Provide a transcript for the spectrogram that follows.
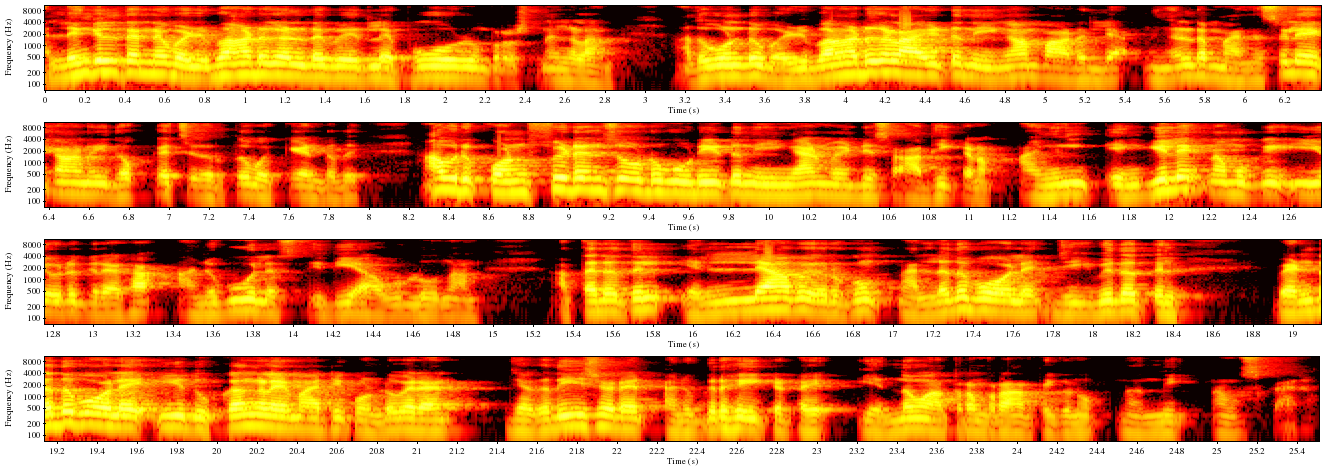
അല്ലെങ്കിൽ തന്നെ വഴിപാടുകളുടെ പേരിൽ എപ്പോഴും പ്രശ്നങ്ങളാണ്. അതുകൊണ്ട് വഴിപാടുകളായിട്ട് നീങ്ങാൻ പാടില്ല. നിങ്ങളുടെ മനസ്സിലേക്കാണ് ഇതൊക്കെ ചേർത്ത് വെക്കേണ്ടത്. ആ ഒരു കോൺഫിഡൻസോട് കൂടിയിട്ട് നീങ്ങാൻ വേണ്ടി സാധിക്കണം. എങ്കിലേ നമുക്ക് ഈ ഒരു ഗ്രഹ അനുകൂല സ്ഥിതിയാവുള്ളൂ എന്നാണ്. അത്തരത്തിൽ എല്ലാ പേർക്കും നല്ലതുപോലെ ജീവിതത്തിൽ വേണ്ടതുപോലെ ഈ ദുഃഖങ്ങളെ മാറ്റി കൊണ്ടുവരാൻ ജഗദീശ്വരൻ അനുഗ്രഹിക്കട്ടെ എന്ന് മാത്രം പ്രാർത്ഥിക്കുന്നു. നന്ദി. നമസ്കാരം.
